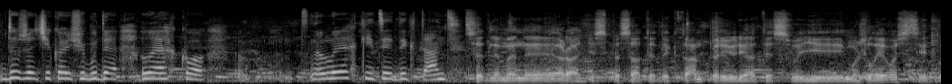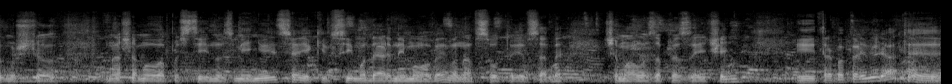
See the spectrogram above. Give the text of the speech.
дуже чекаю, що буде легко, легкий цей диктант. Це для мене радість писати диктант, перевіряти свої можливості, тому що наша мова постійно змінюється, як і всі модерні мови. Вона всотує в себе чимало запозичень. І треба перевіряти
